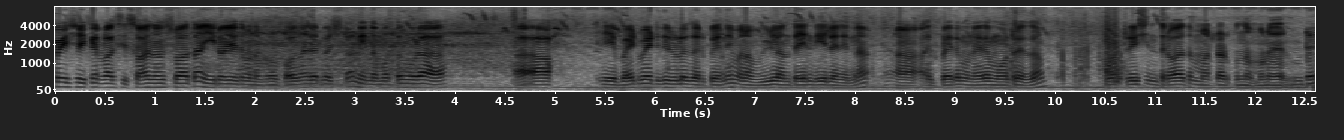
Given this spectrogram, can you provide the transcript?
ఫైవ్ శేఖర్ బ్లాగ్స్ స్వాగతం స్వాగతం. ఈరోజు అయితే మనం కోదం దగ్గరికి వచ్చినాం. నిన్న మొత్తం కూడా ఈ బయట బయట తిరుగులో సరిపోయింది. మనం వీడియో అంత ఏం తీయలే నిన్న. ఇప్పుడైతే మనం అయితే మోటార్ వేద్దాం. మోటార్ వేసిన తర్వాత మాట్లాడుకుందాం. మనం అంటే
